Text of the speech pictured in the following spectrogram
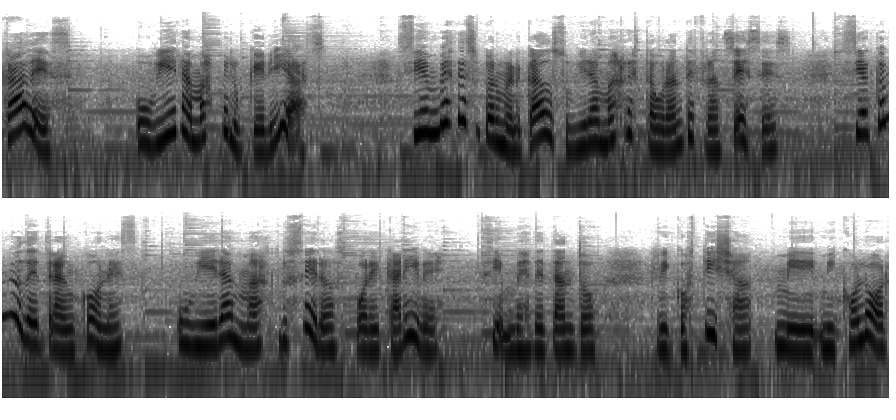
Cades hubiera más peluquerías, si en vez de supermercados hubiera más restaurantes franceses, si a cambio de trancones hubiera más cruceros por el Caribe, si en vez de tanto ricostilla, mi, mi color,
